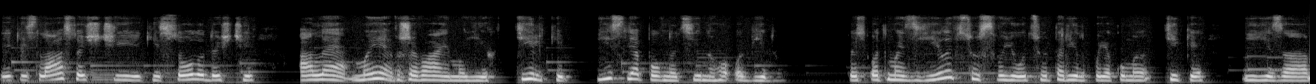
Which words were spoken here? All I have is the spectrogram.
якісь ласощі, якісь солодощі, але ми вживаємо їх тільки після повноцінного обіду. Тобто, от ми з'їли всю свою цю тарілку, яку ми тільки її за,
